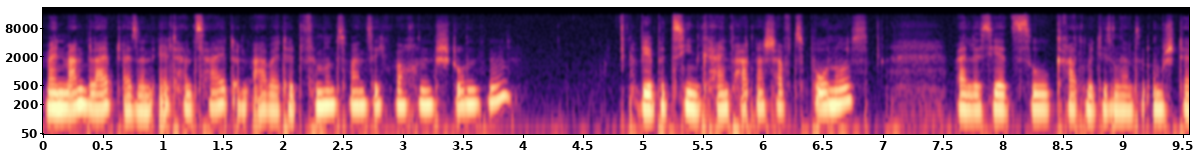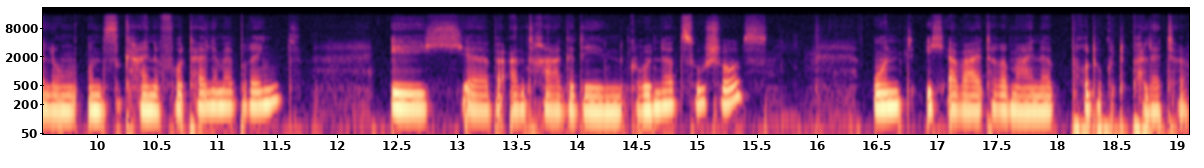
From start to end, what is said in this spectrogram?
Mein Mann bleibt also in Elternzeit und arbeitet 25 Wochenstunden. Wir beziehen keinen Partnerschaftsbonus weil es jetzt so gerade mit diesen ganzen Umstellungen uns keine Vorteile mehr bringt. Ich äh, beantrage den Gründerzuschuss und ich erweitere meine Produktpalette.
